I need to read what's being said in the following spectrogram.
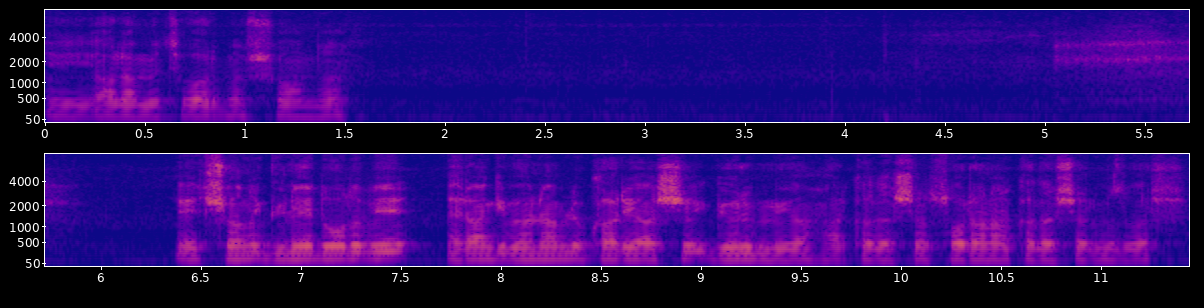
e, alameti var mı şu anda? Evet şu anda Güneydoğu'da bir herhangi bir önemli kar yağışı görünmüyor. Arkadaşlar soran arkadaşlarımız var.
